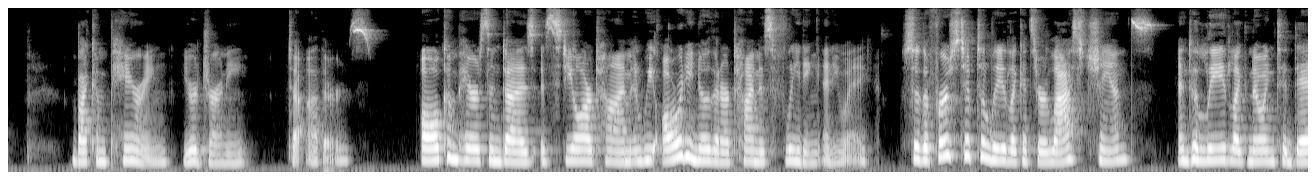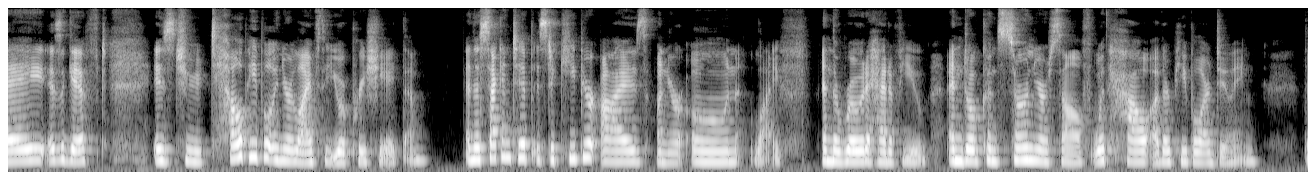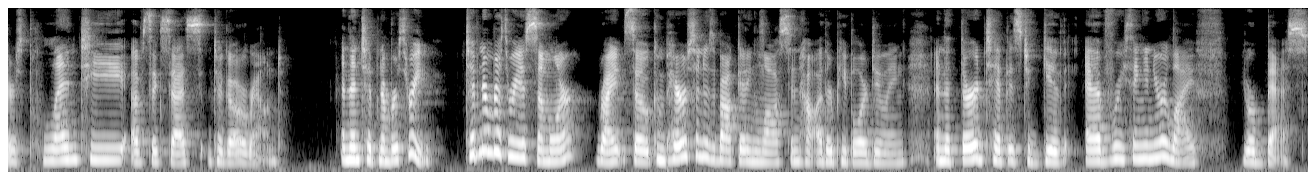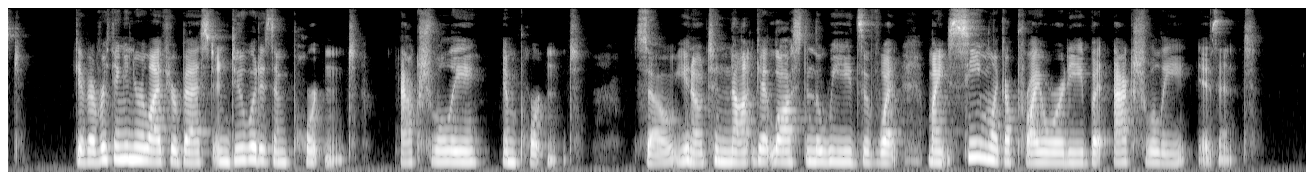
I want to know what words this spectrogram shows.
by comparing your journey to others. All comparison does is steal our time, and we already know that our time is fleeting anyway. So, the first tip to lead like it's your last chance and to lead like knowing today is a gift is to tell people in your life that you appreciate them. And the second tip is to keep your eyes on your own life and the road ahead of you, and don't concern yourself with how other people are doing. There's plenty of success to go around. And then tip number three. Tip number three is similar, right? So comparison is about getting lost in how other people are doing. And the third tip is to give everything in your life your best. Give everything in your life your best and do what is important, actually important. So, you know, to not get lost in the weeds of what might seem like a priority but actually isn't.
